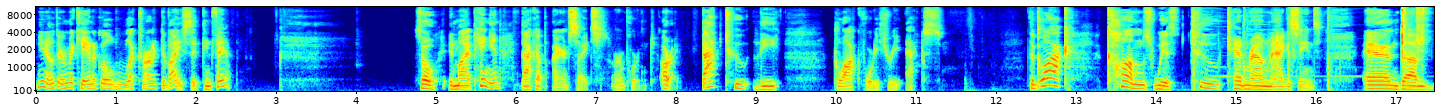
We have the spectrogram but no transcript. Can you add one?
you know, they're a mechanical electronic device that can fail. So, in my opinion, backup iron sights are important. All right, back to the Glock 43X. The Glock comes with two 10 round magazines. And, um,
